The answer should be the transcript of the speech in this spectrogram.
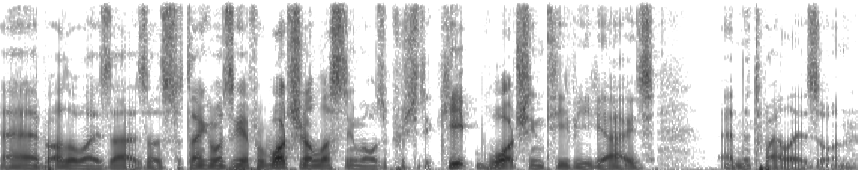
Uh, but otherwise, that is us. So thank you once again for watching or listening. We always appreciate it. Keep watching TV, guys, in the Twilight Zone.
